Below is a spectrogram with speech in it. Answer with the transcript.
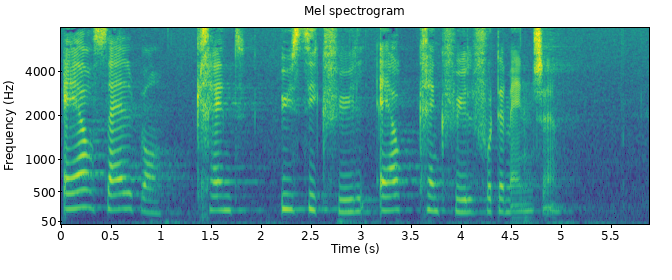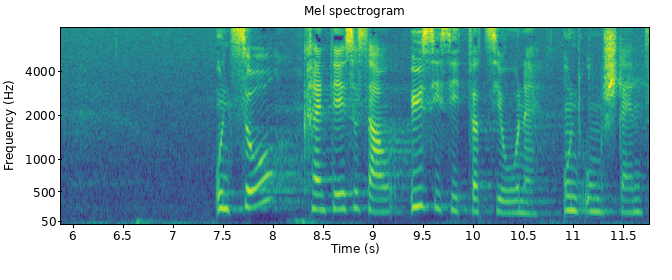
Er selber kennt unsere Gefühle, er kennt Gefühle der Menschen. Und so kennt Jesus auch unsere Situationen und Umstände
